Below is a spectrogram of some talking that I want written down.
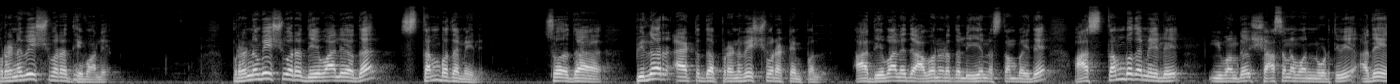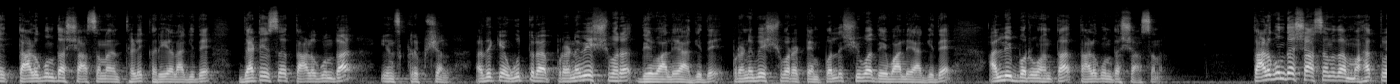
ಪ್ರಣವೇಶ್ವರ ದೇವಾಲಯ. ಪ್ರಣವೇಶ್ವರ ದೇವಾಲಯದ ಸ್ತಂಭದ ಮೇಲೆ. So the pillar at the Pranaveshwara temple. ಆ ದೇವಾಲಯದ ಆವರಣದಲ್ಲಿ ಏನು ಸ್ತಂಭ ಇದೆ? ಆ ಸ್ತಂಭದ ಮೇಲೆ ಈ ಒಂದು ಶಾಸನವನ್ನು ನೋಡ್ತೀವಿ. ಅದೇ ತಾಳಗುಂದ ಶಾಸನ ಅಂಥೇಳಿ ಕರೆಯಲಾಗಿದೆ. That is a Talagunda inscription ಅದಕ್ಕೆ ಉತ್ತರ ಪ್ರಣವೇಶ್ವರ ದೇವಾಲಯ ಆಗಿದೆ. ಪ್ರಣವೇಶ್ವರ ಟೆಂಪಲ್ ಶಿವ ದೇವಾಲಯ ಆಗಿದೆ. ಅಲ್ಲಿ ಬರುವಂಥ ತಾಳಗುಂದ ಶಾಸನ. ತಾಳಗುಂದ ಶಾಸನದ ಮಹತ್ವ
